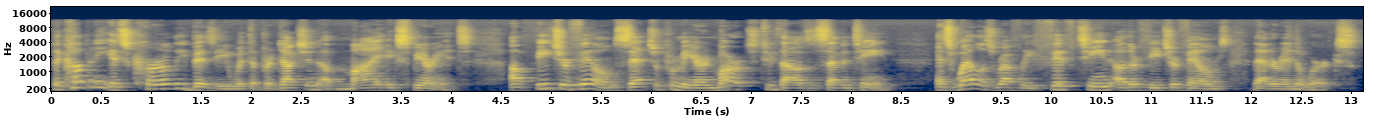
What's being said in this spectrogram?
The company is currently busy with the production of My Experience, a feature film set to premiere in March 2017, as well as roughly 15 other feature films that are in the works.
